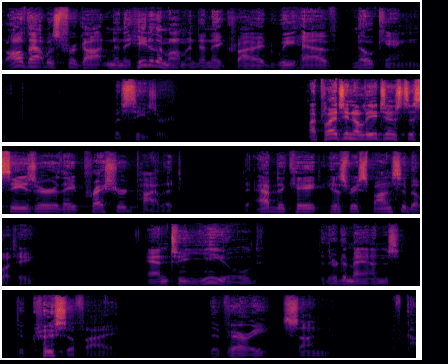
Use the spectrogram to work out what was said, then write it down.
But all that was forgotten in the heat of the moment, and they cried, We have no king but Caesar. By pledging allegiance to Caesar, they pressured Pilate to abdicate his responsibility and to yield to their demands to crucify the very Son of God.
